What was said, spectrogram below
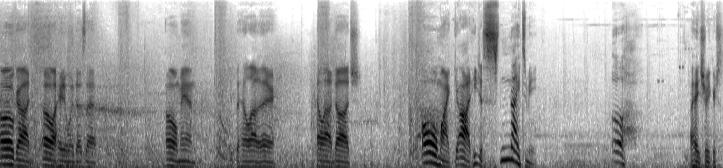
Oh god. Oh, I hate it when it does that. Oh man. Get the hell out of there. Hell out of dodge. Oh my god, he just sniped me. Ugh. I hate shriekers.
